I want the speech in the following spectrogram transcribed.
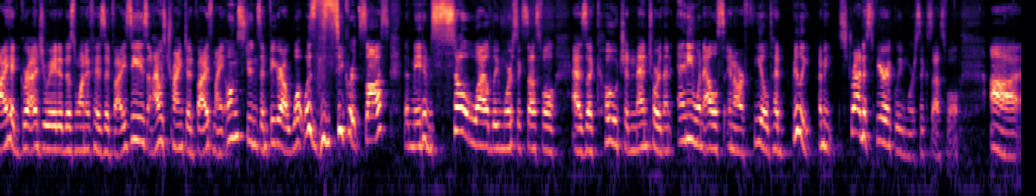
I had graduated as one of his advisees, and I was trying to advise my own students and figure out what was the secret sauce that made him so wildly more successful as a coach and mentor than anyone else in our field had really, I mean, stratospherically more successful. Uh,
